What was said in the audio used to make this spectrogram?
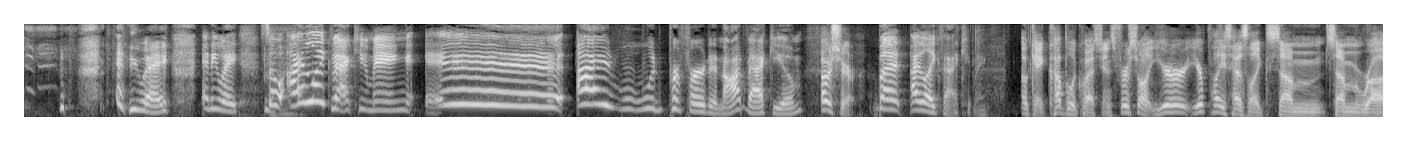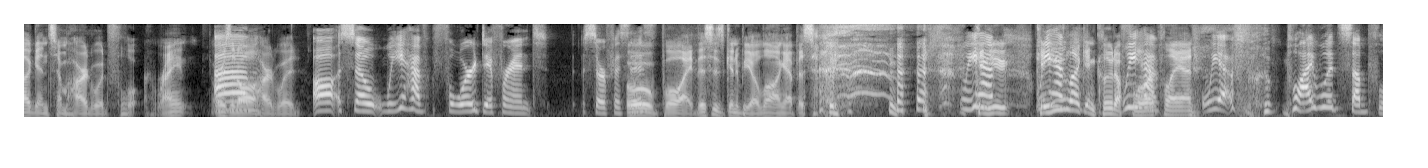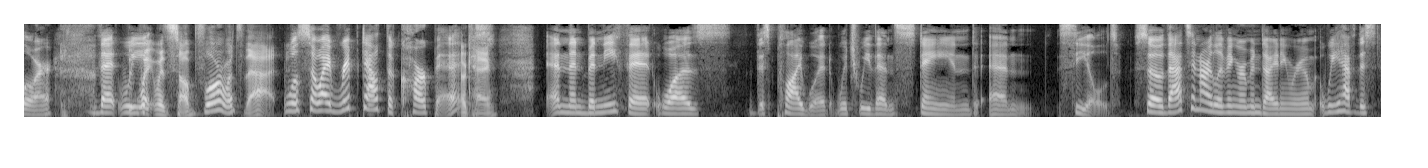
Anyway, anyway, so I like vacuuming. Eh, I would prefer to not vacuum, Oh, sure. but I like vacuuming. Okay, couple of questions. First of all, your your place has like some some rug and some hardwood floor, right? Or is it Um, all hardwood? All, so we have four different surfaces. Oh boy, this is going to be a long episode. we can have, you can you have, like include a floor have, plan? We have plywood subfloor that we Wait, with subfloor? What's that? Well, so I ripped out the carpet. Okay. And then beneath it was this plywood, which we then stained and sealed. So that's in our living room and dining room. We have this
